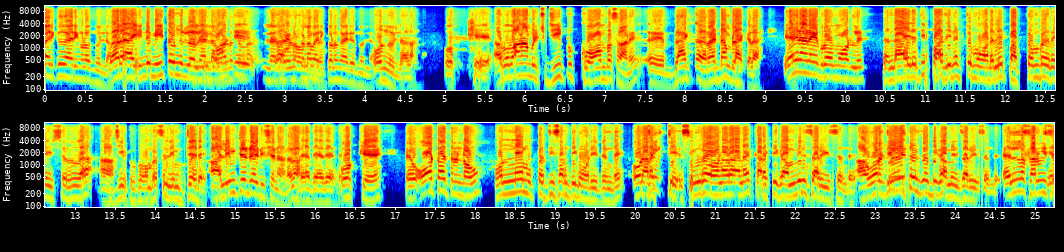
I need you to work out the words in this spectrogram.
പരിക്ക് കാര്യങ്ങളൊന്നുമില്ല. വേറെ അതിന്റെ മീറ്റ് ഒന്നും ഇല്ല, ഇല്ലല്ലോ പരിക്കുകളും കാര്യമൊന്നുമില്ല. ഒന്നുമില്ല ഓക്കെ അപ്പൊ വേണം വിളിച്ചു. ജീപ്പ് കോമ്പസ് ആണ്. ബ്ലാക്ക് റെഡ് ആൻഡ് ബ്ലാക്ക് അല്ലേ? എങ്ങനെയാണ് ബ്രോ മോഡൽ രണ്ടായിരത്തി പതിനെട്ട് മോഡൽ പത്തൊമ്പത് റേസിലുള്ള Jeep Compass limited limited edition ആണ് അതെ അതെ അതെ. ഓക്കെ ഓട്ടോ ഉണ്ടാവും ഒന്നേ മുപ്പത്തി സംതിങ് ഓടിയിട്ടുണ്ട്. കറക്റ്റ് സിംഗിൾ ഓണർ ആണ് കറക്റ്റ് കമ്പനി സർവീസ് ഉണ്ട്. കമ്പനി സർവീസ് ഉണ്ട്. എല്ലാ സർവീസ്.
